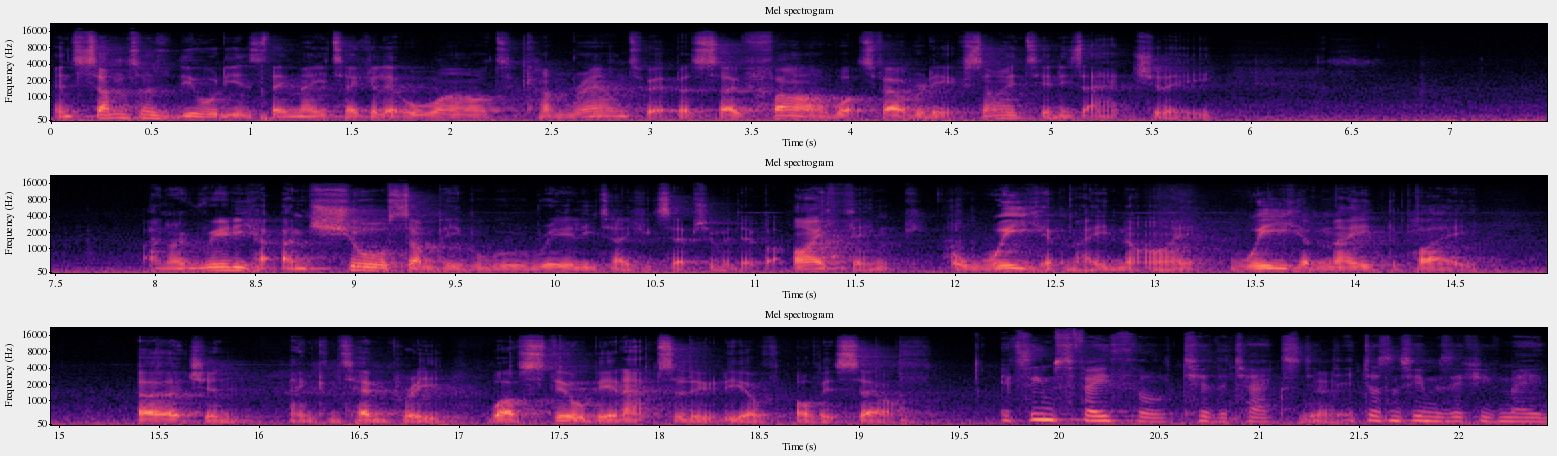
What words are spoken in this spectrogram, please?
And sometimes with the audience, they may take a little while to come round to it. But so far, what's felt really exciting is actually and I really, ha- I'm sure some people will really take exception with it, but I think, or we have made, not I, we have made the play urgent and contemporary while still being absolutely of, of itself. It seems faithful to the text. It, Yeah. it doesn't seem as if you've made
